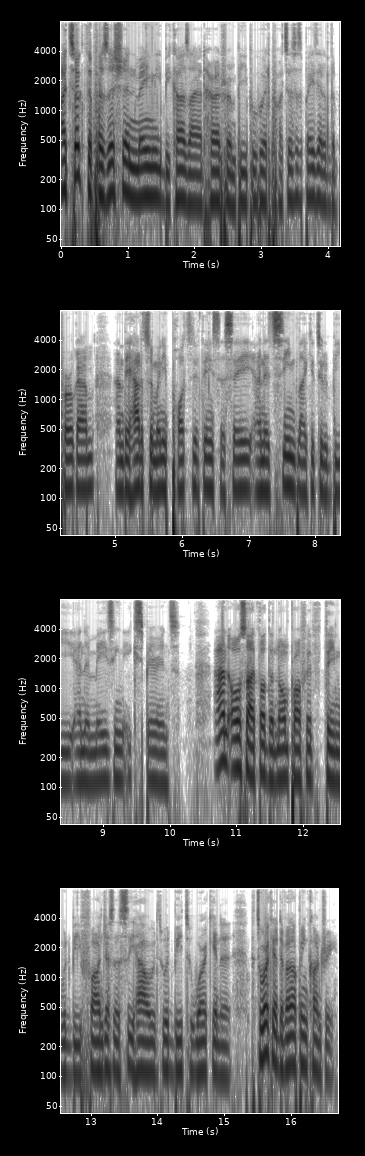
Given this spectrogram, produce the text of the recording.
I took the position mainly because I had heard from people who had participated in the program and they had so many positive things to say, and it seemed like it would be an amazing experience. And also, I thought the non-profit thing would be fun just to see how it would be to work in a to work in a developing country.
